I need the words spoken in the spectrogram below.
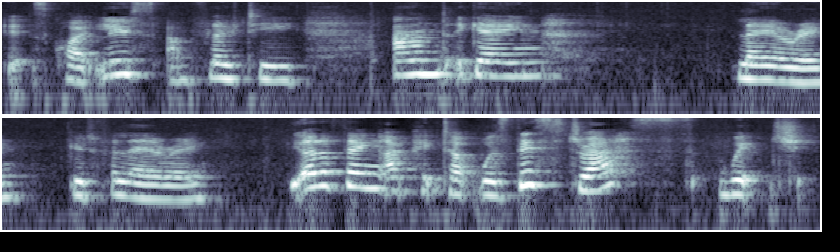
it's quite loose and floaty and again layering, good for layering. The other thing I picked up was this dress which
